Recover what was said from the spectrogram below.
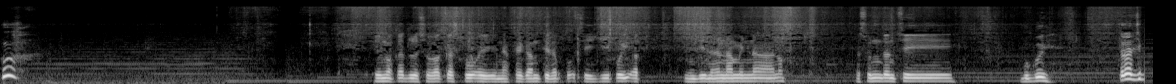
Huh. Yun mga kadlo, sa wakas po ay nakaganti na po si Jipoy at hindi na namin na ano, nasundan si Bugoy. Tara, Jip.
